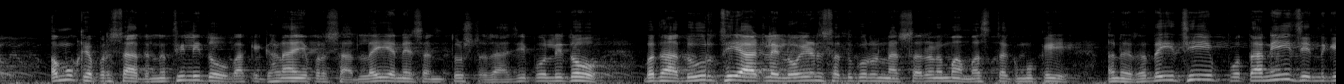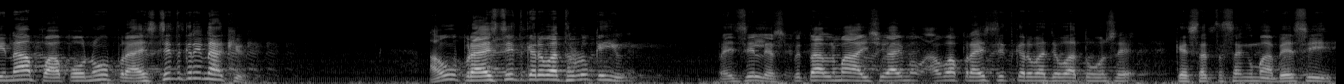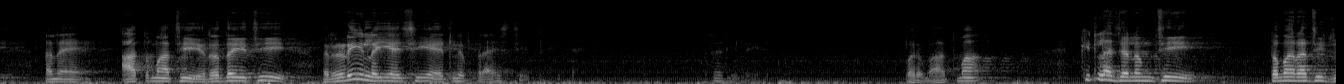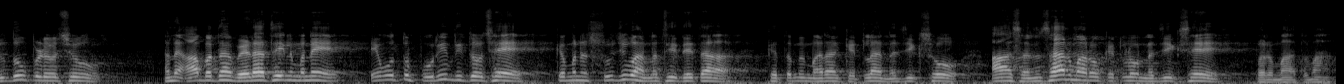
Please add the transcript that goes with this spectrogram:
અમુકે પ્રસાદ નથી લીધો, બાકી ઘણાએ પ્રસાદ લઈ અને સંતુષ્ટ રાજીપો લીધો. બધા દૂર થયા એટલે લોયણ સદગુરુના શરણમાં મસ્તક મૂકી અને હૃદયથી પોતાની જિંદગીના પાપોનું પ્રાયશ્ચિત કરી નાખ્યું. આવું પ્રાયશ્ચિત કરવા થોડું કહ્યું પેન્સિલ હોસ્પિટલમાં આઈસીઆઈમાં આવા પ્રાયશ્ચિત કરવા જવાતું હશે? કે સત્સંગમાં બેસી અને આત્માથી, હૃદયથી રડી લઈએ છીએ એટલે પ્રાયશ્ચિત રડી લઈએ. પરમાત્મા, કેટલા જન્મથી તમારાથી જુદું પડ્યો છું અને આ બધા વેળા થઈને મને એવો તો પૂરી દીધો છે કે મને સૂઝવા નથી દેતા કે તમે મારા કેટલા નજીક છો. આ સંસાર મારો કેટલો નજીક છે. પરમાત્મા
